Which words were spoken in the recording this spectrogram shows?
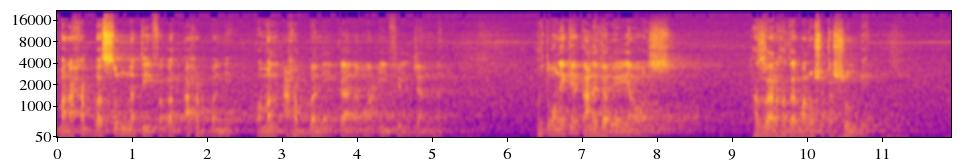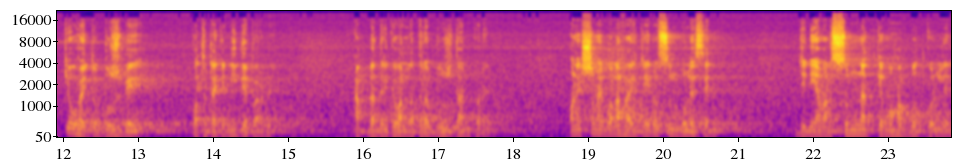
মান আহাব্বা সুন্নাতি ফকাত আহাব্বানি ওমান আহাব্বানি কানা মাই ফিল জান্না। হয়তো অনেকের কানে যাবে এই আওয়াজ। হাজার হাজার মানুষ এটা শুনবে। কেউ হয়তো বুঝবে, কথাটাকে নিতে পারবে। আপনাদেরকেও আল্লাহ তালা বুঝ দান করেন। অনেক সময় বলা হয় যে রসুল বলেছেন যিনি আমার সুন্নাতকে মহব্বত করলেন,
